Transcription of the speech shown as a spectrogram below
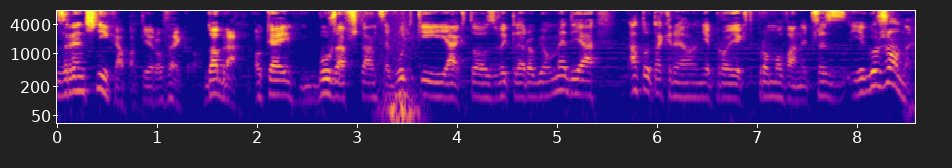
z ręcznika papierowego. Dobra, okej, burza w szklance wódki, jak to zwykle robią media, a to tak realnie projekt promowany przez jego żonę.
